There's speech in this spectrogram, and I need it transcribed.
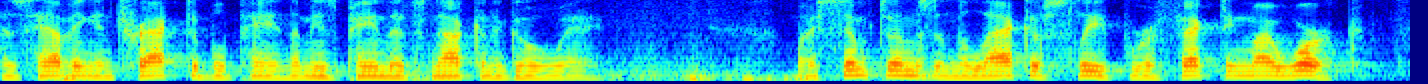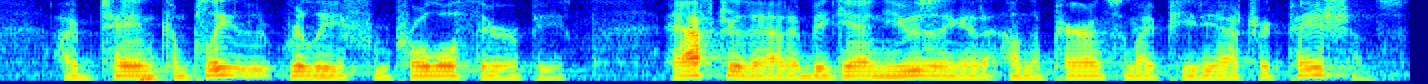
as having intractable pain. That means pain that's not going to go away. My symptoms and the lack of sleep were affecting my work. I obtained complete relief from prolotherapy. After that, I began using it on the parents of my pediatric patients.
